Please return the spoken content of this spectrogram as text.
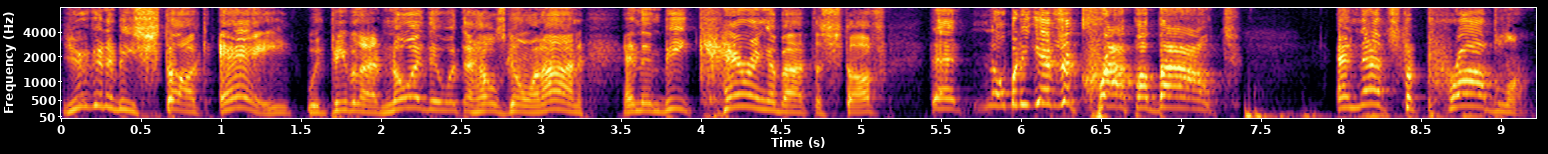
You're going to be stuck, A, with people that have no idea what the hell's going on, and then B, caring about the stuff that nobody gives a crap about. And that's the problem.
